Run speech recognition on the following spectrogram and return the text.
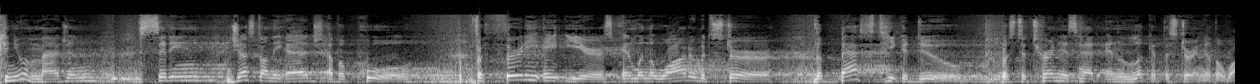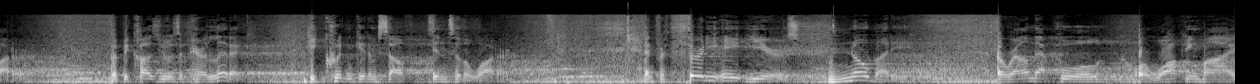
Can you imagine sitting just on the edge of a pool for 38 years, and when the water would stir, the best he could do was to turn his head and look at the stirring of the water. But because he was a paralytic, he couldn't get himself into the water. And for 38 years, nobody around that pool or walking by,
